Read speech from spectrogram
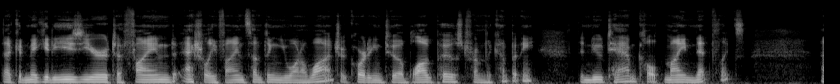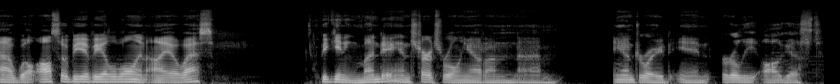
that could make it easier to find actually find something you want to watch according to a blog post from the company the new tab called My Netflix uh, will also be available in iOS beginning Monday and starts rolling out on um, Android in early August.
